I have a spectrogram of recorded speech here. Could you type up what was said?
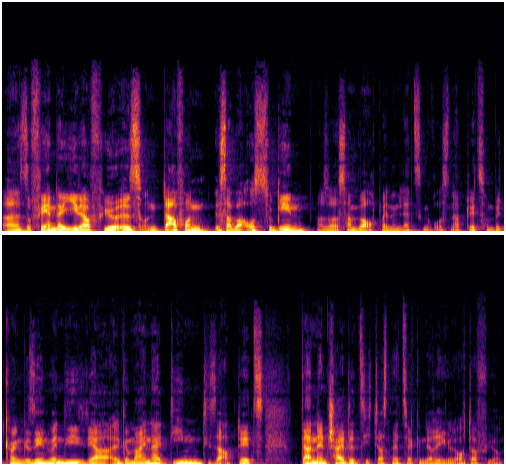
äh, sofern da jeder für ist. Und davon ist aber auszugehen. Also das haben wir auch bei den letzten großen Updates von Bitcoin gesehen. Wenn die der Allgemeinheit dienen, diese Updates, dann entscheidet sich das Netzwerk in der Regel auch dafür.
